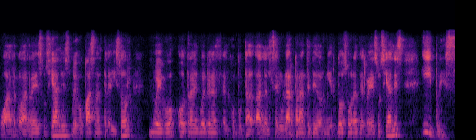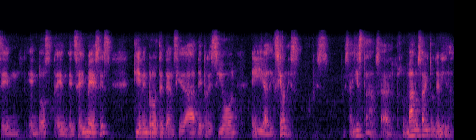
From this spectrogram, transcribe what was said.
o a, redes sociales, luego pasan al televisor, luego otra vez vuelven al, computador, al, celular para antes de dormir dos horas de redes sociales y pues en, dos, en, seis meses tienen brotes de ansiedad, depresión y adicciones. Pues, pues ahí está, o sea, son malos hábitos de vida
